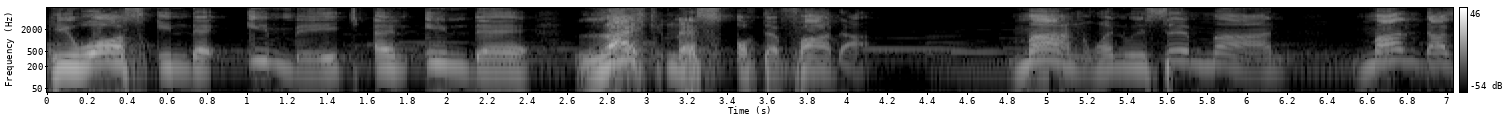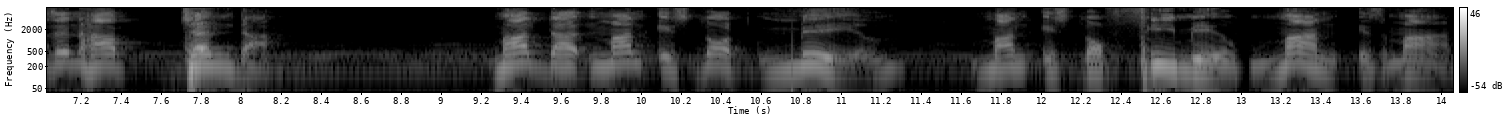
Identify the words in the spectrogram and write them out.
He was in the image and in the likeness of the Father. Man, when we say man, man doesn't have gender. Man, that man is not male, man is not female, man is man.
